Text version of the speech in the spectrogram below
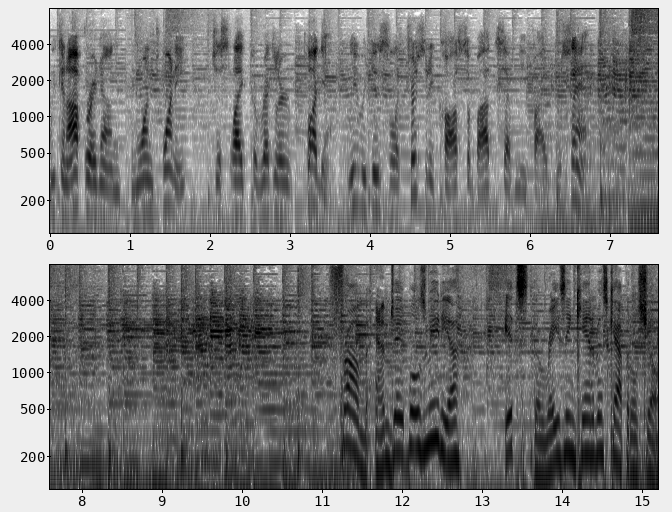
we can operate on 120 just like a regular plug-in. We reduce electricity costs about 75%. From MJ Bulls Media, it's the Raising Cannabis Capital Show.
